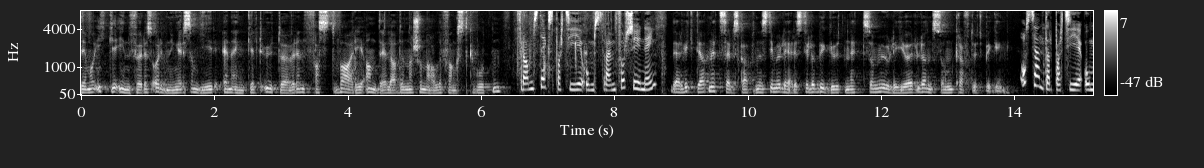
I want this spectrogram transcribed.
Det må ikke innføres ordninger som gir en enkelt utøver en fast varig andel av den nasjonale fangstkvoten. Framstegspartiet om strømforsyning. Det er viktig at nettselskapene stimuleres til å bygge ut nett som muliggjør lønnsom kraftutbygging. Og Senterpartiet om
